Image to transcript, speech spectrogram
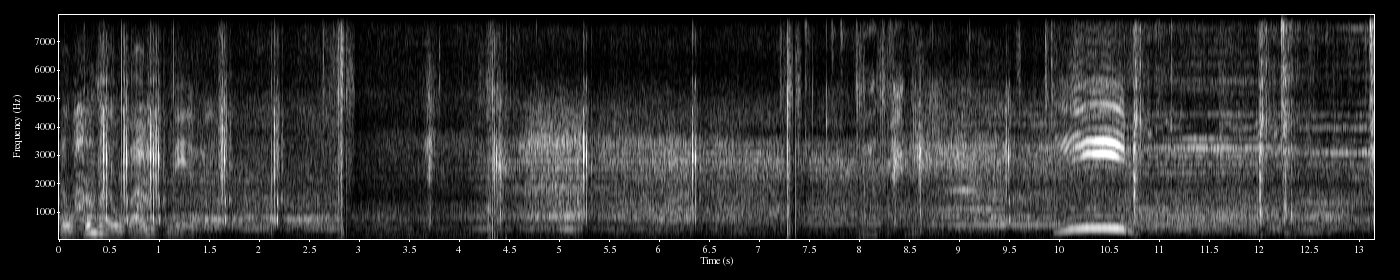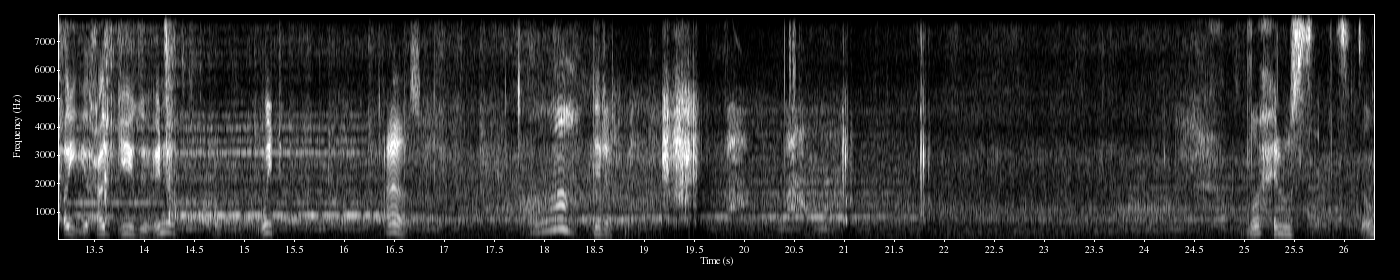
لو جم هيوجعلي دماغي. أي حد يجي هنا؟ ويت. تعال صح آه. كده. شوية. والله حلو السبت ده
